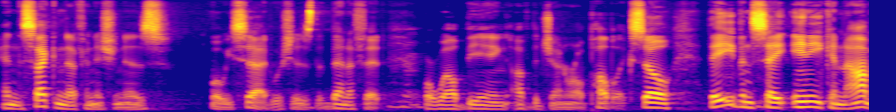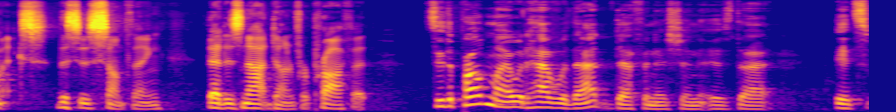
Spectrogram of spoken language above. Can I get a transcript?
And the second definition is what we said, which is the benefit or well being of the general public. So they even say in economics, this is something that is not done for profit. See, the problem I would have with that definition is that it's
